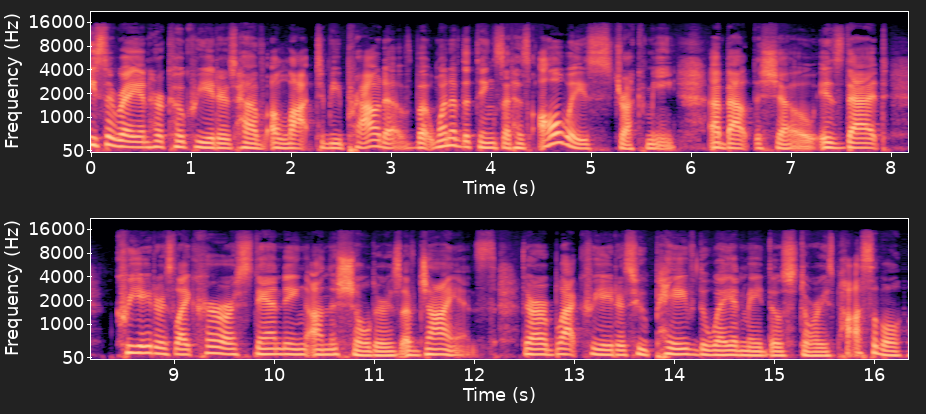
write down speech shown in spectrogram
Issa Rae and her co creators have a lot to be proud of. But one of the things that has always struck me about the show is that creators like her are standing on the shoulders of giants. There are Black creators who paved the way and made those stories possible.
